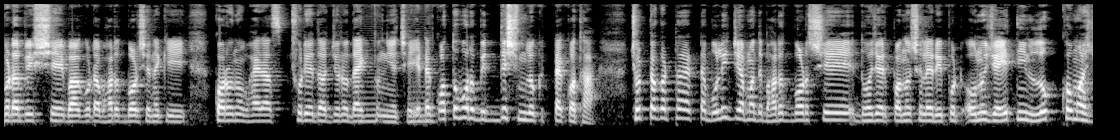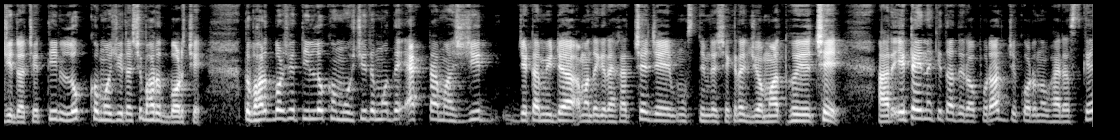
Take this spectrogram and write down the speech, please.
গোটা বিশ্বে বা গোটা ভারতবর্ষে নাকি করোনা ভাইরাস ছড়িয়ে দেওয়ার জন্য দায়িত্ব নিয়েছে। এটা কত বড় বিদ্বেষমূলক একটা কথা। ছোট্ট কথা একটা বলি যে আমাদের ভারতবর্ষে দু হাজার পনেরো সালের রিপোর্ট অনুযায়ী তিন লক্ষ মসজিদ আছে তিন লক্ষ মসজিদ আছে ভারতবর্ষে। তো ভারতবর্ষে তিন লক্ষ মসজিদের মধ্যে একটা মসজিদ যেটা মিডিয়া আমাদেরকে দেখাচ্ছে যে মুসলিমরা সেখানে জমাত হয়েছে। আর এটাই নাকি তাদের অপরাধ যে করোনা ভাইরাসকে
